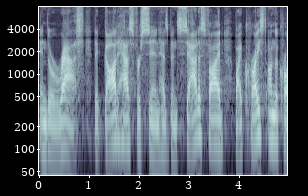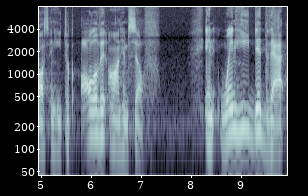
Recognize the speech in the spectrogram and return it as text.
and the wrath that God has for sin has been satisfied by Christ on the cross, and he took all of it on himself. And when he did that,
